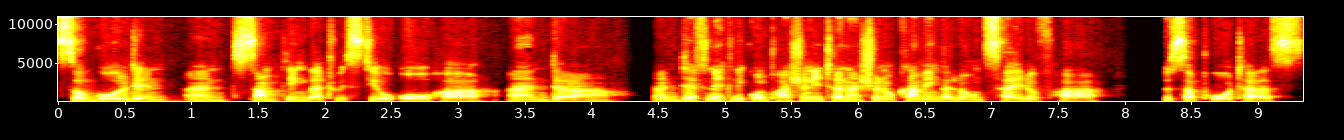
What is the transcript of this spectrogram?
so golden and something that we still owe her. And uh, and definitely compassion international coming alongside of her to support us.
